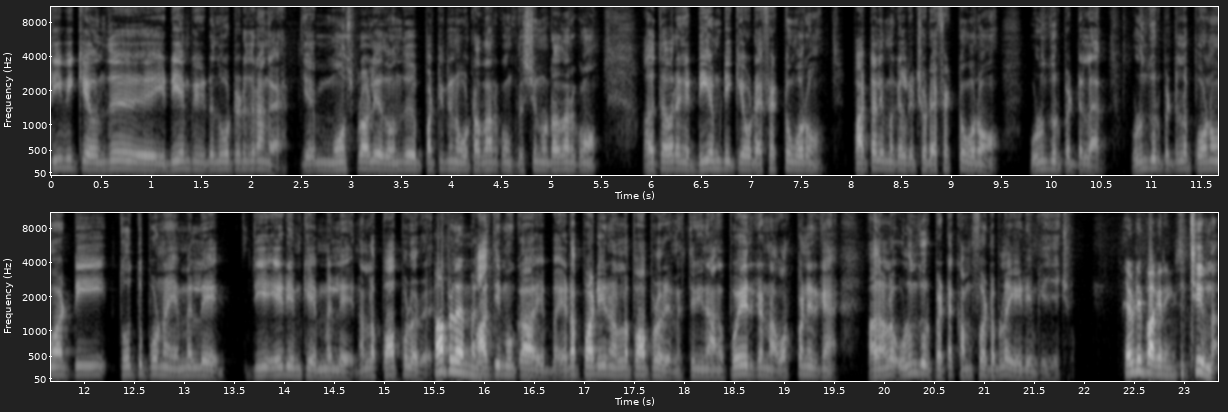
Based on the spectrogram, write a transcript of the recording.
TVK வந்து டிஎம்கே கிட்ட இருந்து ஓட்டு எடுக்கிறாங்க. மோஸ்ட் ப்ராப்ளி அது வந்து பட்டியலின ஓட்டாக தான் இருக்கும் கிறிஸ்டின் ஓட்டாக தான் இருக்கும். அது தவிர இங்கே டிஎம்டிகேவோட எஃபெக்ட்டும் வரும். பாட்டாளி மக்கள் கட்சியோட எஃபெக்ட்டும் வரும். உளுந்தூர்பேட்டையில் உளுந்தூர்பேட்டையில் போன வாட்டி தோத்து போன எம்எல்ஏ ஏடிஎம்கே எம்எல்ஏ நல்ல பாப்புலர் பாப்புலர் அதிமுக எடப்பாடியும் நல்ல பாப்புலர் எனக்கு தெரியும் நாங்கள் போயிருக்கேன் நான் ஒர்க் பண்ணியிருக்கேன். அதனால உளுந்தூர்பேட்டை கம்ஃபர்டபுளாக ஏடிஎம்கே ஜெயிச்சிடும் எப்படி பார்க்குறீங்க நிச்சயமா.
